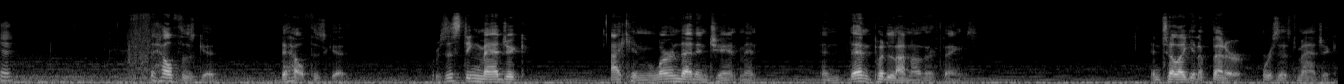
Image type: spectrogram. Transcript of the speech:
Okay. The health is good. The health is good. Resisting magic, I can learn that enchantment and then put it on other things. Until I get a better resist magic.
